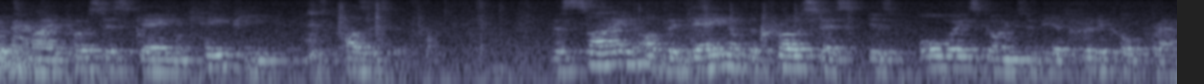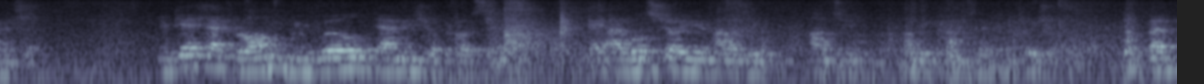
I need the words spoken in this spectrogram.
with my process gain Kp is positive. The sign of the gain of the process is always going to be a critical parameter. You get that wrong, you will damage your process. Okay, I will show you how you how to how we come to the conclusion. But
